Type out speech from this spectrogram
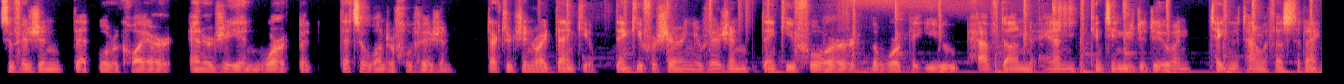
It's a vision that will require energy and work, but that's a wonderful vision. Dr. Ginwright, thank you. Thank you for sharing your vision. Thank you for the work that you have done and continue to do and taking the time with us today.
